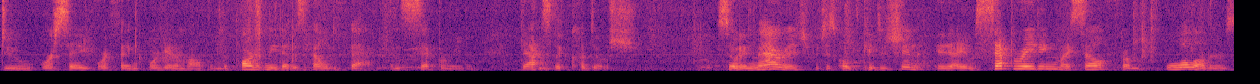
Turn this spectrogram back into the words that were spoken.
do or say or think or get involved in. The part of me that is held back and separated. That's the kadosh. So in marriage, which is called kiddushin, I am separating myself from all others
